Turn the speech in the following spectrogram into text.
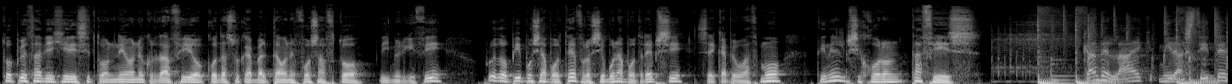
το οποίο θα διαχειριστεί το νέο νεκροταφείο κοντά στο Campbelltown εφόσον αυτό δημιουργηθεί, προειδοποιεί πως η αποτέφρωση μπορεί να αποτρέψει σε κάποιο βαθμό την έλλειψη χώρων ταφής. Κάντε like, μοιραστείτε,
